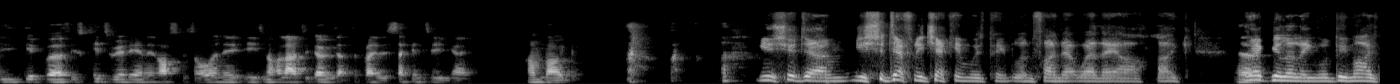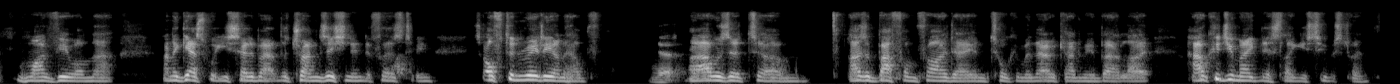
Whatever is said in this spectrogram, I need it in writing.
he give birth. His kid's really in, in hospital, and he, he's not allowed to go. He's had to play the second team game." I'm like, you should um, you should definitely check in with people and find out where they are. Like yeah. regularly would be my my view on that. And I guess what you said about the transition into first team, it's often really unhelpful. Yeah, I was at um, I was at Bath on Friday and talking with their academy about like how could you make this like your super strength?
